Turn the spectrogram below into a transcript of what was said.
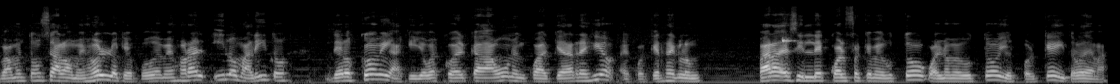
vamos entonces a lo mejor, lo que puede mejorar y lo malito de los cómics. Aquí yo voy a escoger cada uno en cualquier región, en cualquier reglón para decirles cuál fue el que me gustó, cuál no me gustó y el por qué y todo lo demás.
